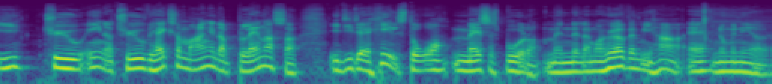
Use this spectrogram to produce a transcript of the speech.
i 2021. Vi har ikke så mange, der blander sig i de der helt store massespurter, men øh, lad mig høre, hvem I har af nomineret.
